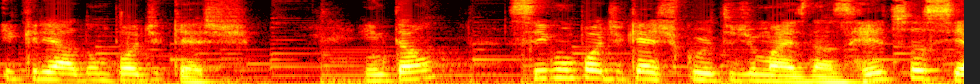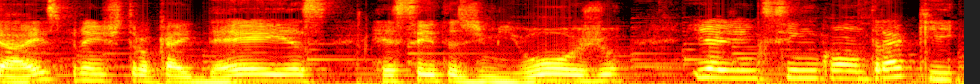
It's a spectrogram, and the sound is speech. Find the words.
e criado um podcast. Então, siga um podcast curto demais nas redes sociais para a gente trocar ideias, receitas de miojo e a gente se encontra aqui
